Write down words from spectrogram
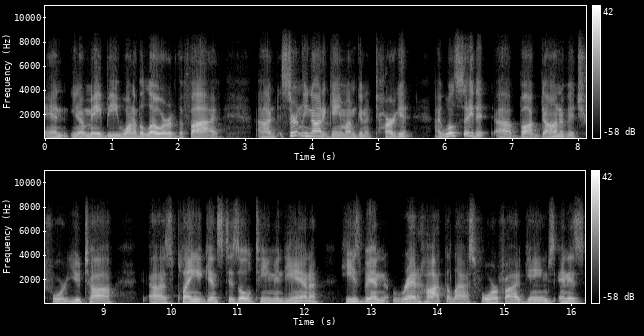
and, you know, maybe one of the lower of the five. Uh, certainly not a game I'm going to target. I will say that uh, Bogdanovich for Utah uh, is playing against his old team, Indiana. He's been red hot the last four or five games, and is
